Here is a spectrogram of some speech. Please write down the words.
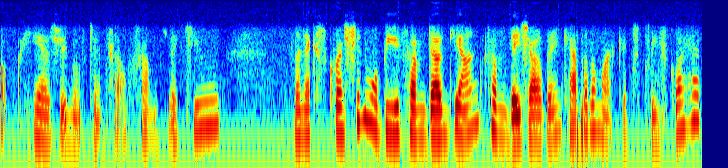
Oh, he has removed himself from the queue. The next question will be from Doug Young from Desjardins Capital Markets. Please go ahead.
